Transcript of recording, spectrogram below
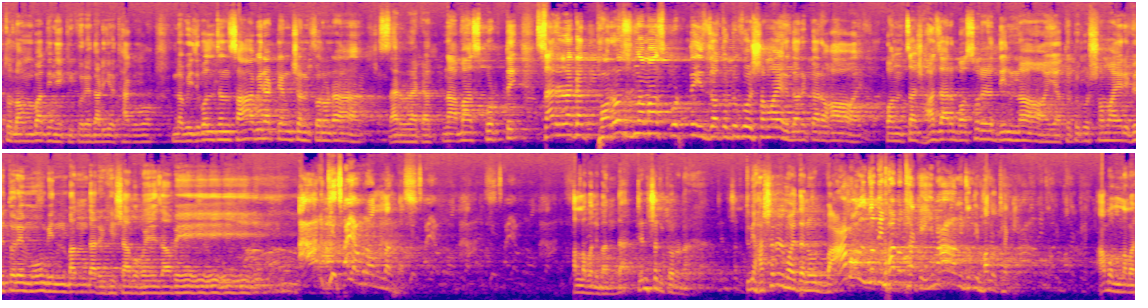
এত লম্বা দিনে কি করে দাঁড়িয়ে থাকব? নবীজি বলছেন, সাহাবিরা টেনশন করো না। চার রাকাত নামাজ পড়তে, চার রাকাত ফরজ নামাজ পড়তে যতটুকু সময়ের দরকার হয়, পঞ্চাশ হাজার বছরের দিন নয়, এতটুকু সময়ের ভিতরে মুমিন বান্দার হিসাব হয়ে যাবে। আর কি চাই আমরা আল্লাহর কাছে? আল্লাহ বলে, বান্দা, টেনশন করো না। তুমি হাসরের ময়দানে উঠবা। আমল যদি ভালো থাকে ইমান যদি ভালো থাকে আমল নামা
